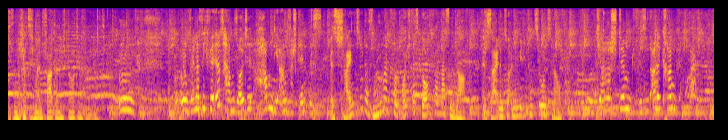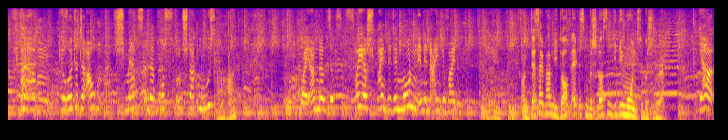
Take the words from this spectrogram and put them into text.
Hoffentlich hat sich mein Vater nicht dorthin verirrt. Und wenn er sich verirrt haben sollte, haben die Ahnen Verständnis. Es scheint so, dass niemand von euch das Dorf verlassen darf. Es sei denn zu einem Meditationslauf. Ja, das stimmt. Wir sind alle krank. Viele haben gerötete Augen, Schmerz in der Brust und starken Husten. Bei anderen sitzen feuerspeiende Dämonen in den Eingeweiden. Und deshalb haben die Dorfältesten beschlossen, die Dämonen zu beschwören. Ja,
